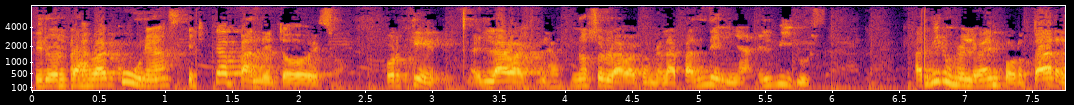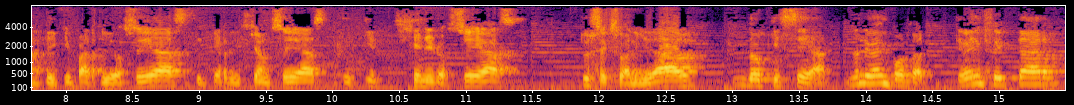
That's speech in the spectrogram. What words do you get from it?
Pero las vacunas escapan de todo eso. ¿Por qué? La vac- la- no solo la vacuna, la pandemia, el virus. Al virus no le va a importar de qué partido seas, de qué religión seas, de qué género seas, tu sexualidad, lo que sea. No le va a importar. Te va a infectar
